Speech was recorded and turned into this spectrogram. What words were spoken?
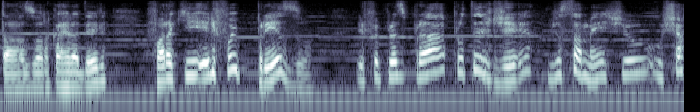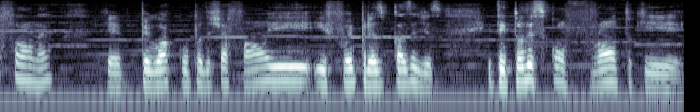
tava zoando a carreira dele. Fora que ele foi preso. Ele foi preso pra proteger justamente o, o chefão, né? Que pegou a culpa do chefão e, e foi preso por causa disso. E tem todo esse confronto que,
